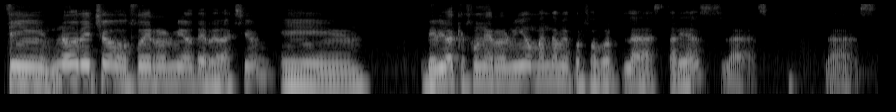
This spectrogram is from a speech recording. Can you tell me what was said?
Sí, no, de hecho fue error mío de redacción. eh, debido a que fue un error mío, mándame por favor las tareas, las, las,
